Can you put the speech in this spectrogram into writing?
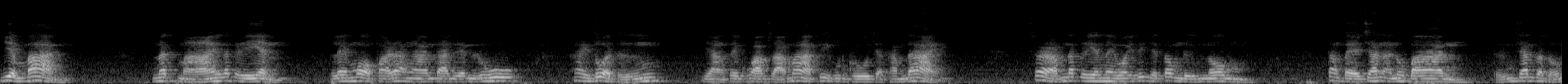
เยี่ยมบ้าน นัดหมายนักเรียน และมอบภาระงานการเรียนรู้ให้ทั่วถึงอย่างเต็มความสามารถที่คุณครูจะทำได้สำหรับนักเรียนในวัยที่จะต้องดื่มนม ตั้งแต่ชั้นอนุบาลถึงชั้นประถม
